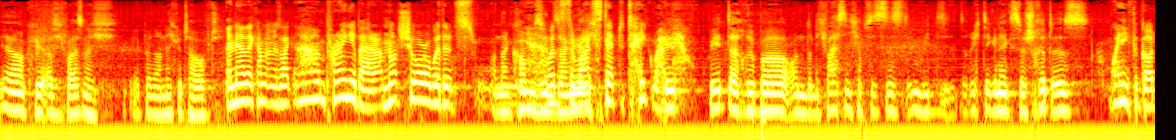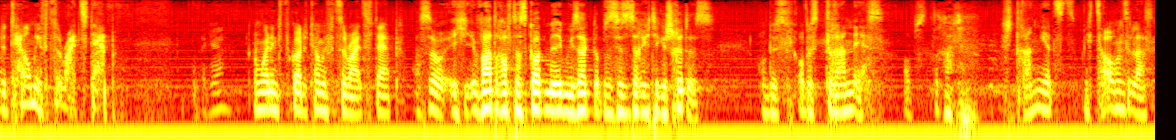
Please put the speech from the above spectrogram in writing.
Ja, okay, also ich weiß nicht, ich bin noch nicht getauft. And now they come and like, oh, I'm praying about it. I'm not sure whether it's, Und dann kommen sie und sagen, right ich step to take right bet, now. bet darüber und, und ich weiß nicht, ob es jetzt irgendwie der richtige nächste Schritt ist. I'm waiting for God to tell me if it's the right step. I'm waiting for God to tell me if it's the right step. Achso, ich warte darauf, dass Gott mir irgendwie sagt, ob das jetzt der richtige Schritt ist. Ob es, ob es dran ist. Ob es dran Ist dran jetzt, mich taufen zu lassen.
